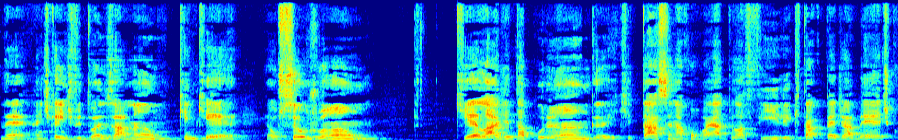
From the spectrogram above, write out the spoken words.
né? A gente quer individualizar? Não. Quem que é? É o seu João, que é lá de Itapuranga e que está sendo acompanhado pela filha, que está com o pé diabético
